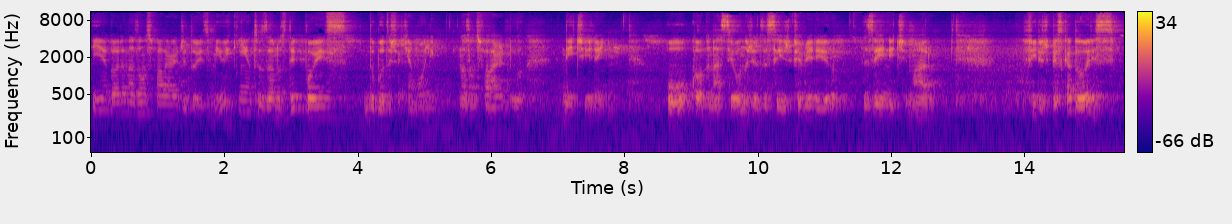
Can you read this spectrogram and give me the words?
E agora nós vamos falar de 2.500 anos depois do Buda Shakyamuni. Nós vamos falar do Nichiren, ou quando nasceu no dia 16 de fevereiro, Zenichimaru. Filho de pescadores,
